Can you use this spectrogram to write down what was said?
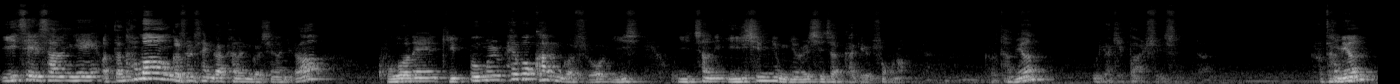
이 세상의 어떤 허망한 것을 생각하는 것이 아니라 구원의 기쁨을 회복하는 것으로 2026년을 시작하기를 소원합니다. 그렇다면 우리가 기뻐할 수 있습니다. 그렇다면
